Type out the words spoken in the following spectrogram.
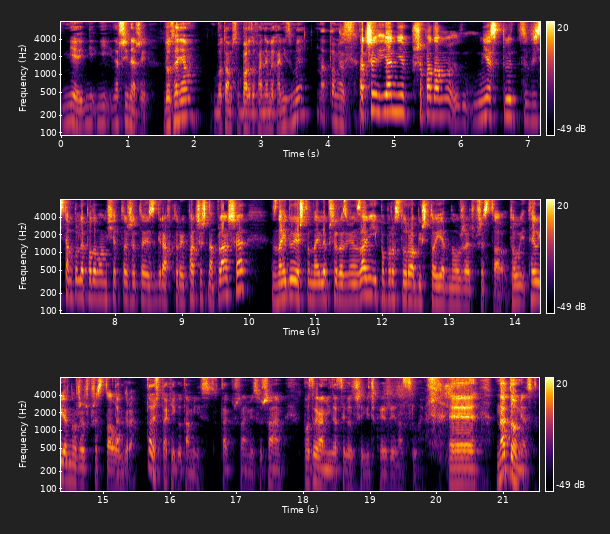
nie, nie, nie znaczy inaczej. Doceniam, bo tam są bardzo fajne mechanizmy, natomiast Znaczy, ja nie przepadam niezbyt w Istambule. Podoba mi się to, że to jest gra, w której patrzysz na planszę, znajdujesz to najlepsze rozwiązanie i po prostu robisz to jedną rzecz przez całą, tą, tę jedną rzecz przez całą tak, grę. coś takiego tam jest. Tak przynajmniej słyszałem. Pozdrawiam Ignacego Trzewiczka, jeżeli nas słucha. E, natomiast,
